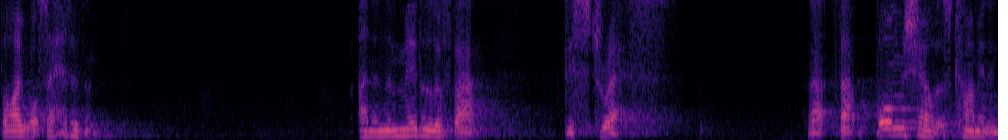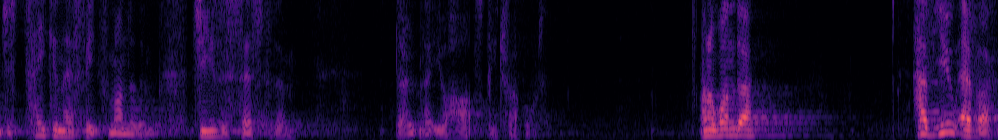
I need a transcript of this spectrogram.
by what's ahead of them. And in the middle of that distress, that, that bombshell that's come in and just taken their feet from under them, Jesus says to them, Don't let your hearts be troubled. And I wonder, have you ever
